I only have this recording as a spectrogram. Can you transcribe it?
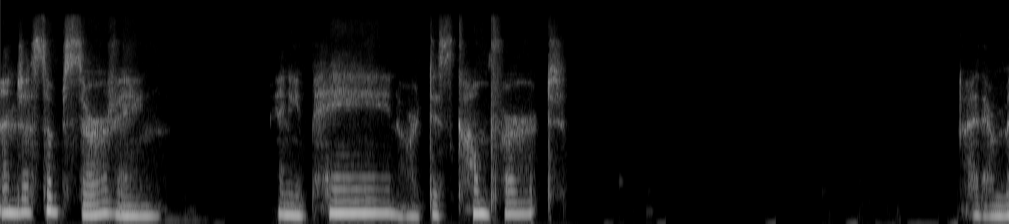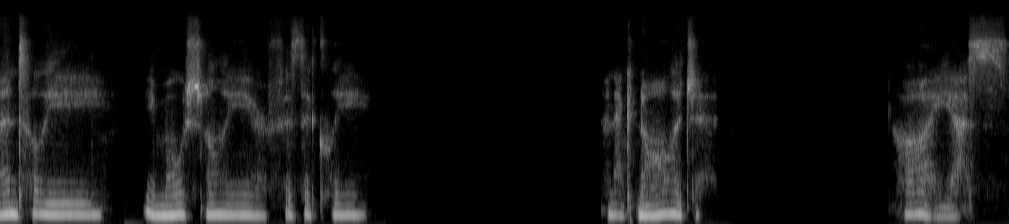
And just observing any pain or discomfort, either mentally, emotionally, or physically, and acknowledge it. Ah, yes,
